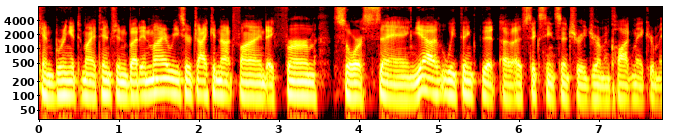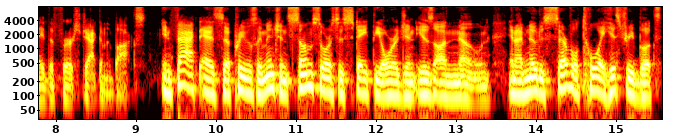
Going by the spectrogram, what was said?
can bring it to my attention. But in my research, I could not find a firm source saying, "Yeah, we think that a 16th century German clockmaker made the first Jack in the Box." In fact, as uh, previously mentioned, some sources state the origin is unknown, and I've noticed several toy history books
